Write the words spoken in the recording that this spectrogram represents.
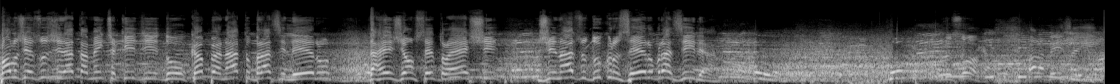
Paulo Jesus, diretamente aqui de, do Campeonato Brasileiro da região Centro-Oeste, Ginásio do Cruzeiro, Brasília. Professor, parabéns aí.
